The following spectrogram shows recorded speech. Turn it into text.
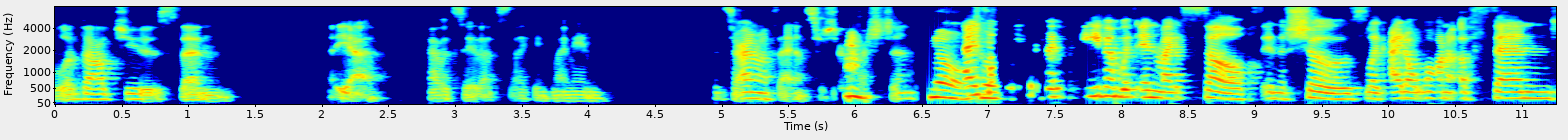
about Jews. Then, yeah, I would say that's I think my main concern. I don't know if that answers your question. No, I totally. think even within myself in the shows, like I don't want to offend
